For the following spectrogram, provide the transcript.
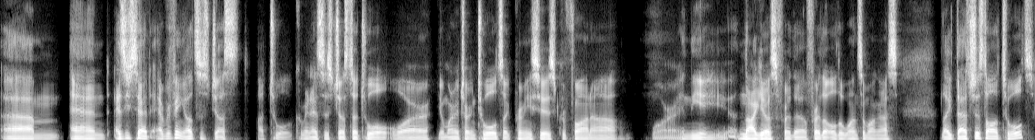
um, and as you said, everything else is just a tool. Kubernetes is just a tool, or your monitoring tools like Prometheus, Grafana, or in the Nagios for the for the older ones among us. Like that's just all tools.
